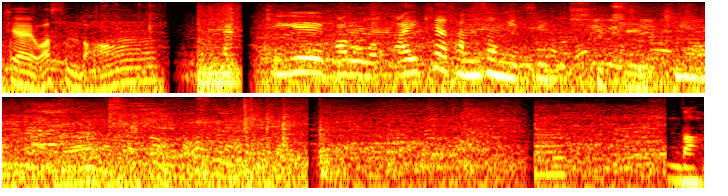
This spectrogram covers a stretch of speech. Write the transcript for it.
이케아에 왔습니다. 이게 바로 아이케아 감성이지. 그치. 나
